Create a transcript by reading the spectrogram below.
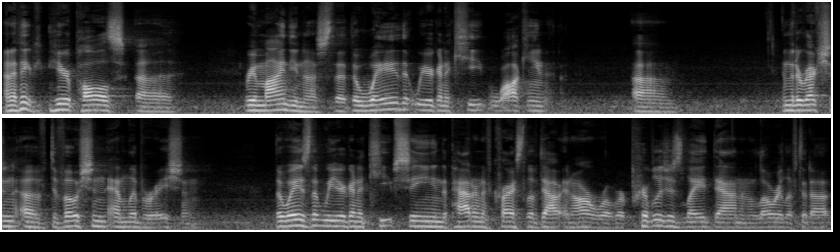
And I think here Paul's uh, reminding us that the way that we are going to keep walking um, in the direction of devotion and liberation, the ways that we are going to keep seeing the pattern of Christ lived out in our world, where privilege is laid down and the lower lifted up,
